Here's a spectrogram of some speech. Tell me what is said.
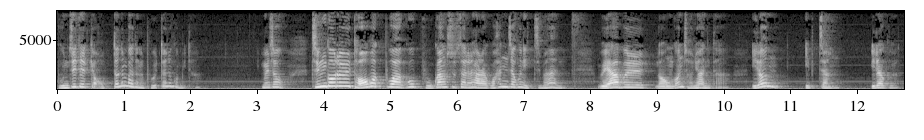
문제될 게 없다는 반응을 보였다는 겁니다. 그래서 증거를 더 확보하고 보강 수사를 하라고 한 적은 있지만 외압을 넣은 건 전혀 아니다. 이런 입장이라고요.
